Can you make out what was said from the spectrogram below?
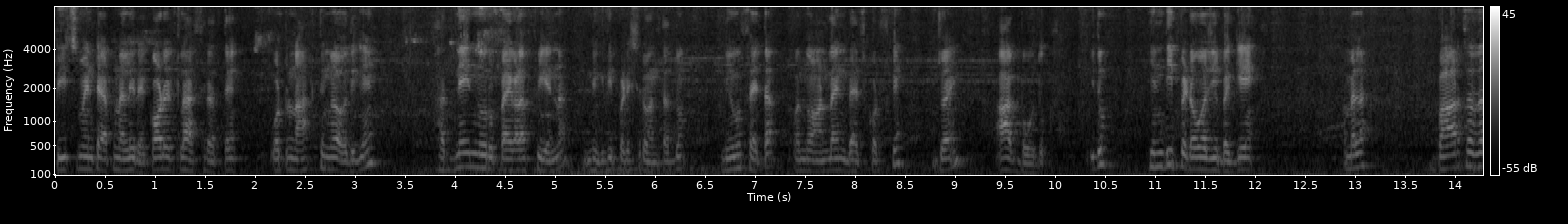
ಟೀಚ್ಮೆಂಟ್ ಆ್ಯಪ್ನಲ್ಲಿ ರೆಕಾರ್ಡೆಡ್ ಕ್ಲಾಸ್ ಇರುತ್ತೆ. ಒಟ್ಟು ನಾಲ್ಕು ತಿಂಗಳ ಅವಧಿಗೆ ಹದಿನೈದು ನೂರು ರೂಪಾಯಿಗಳ ಫೀಯನ್ನು ನಿಗದಿಪಡಿಸಿರುವಂಥದ್ದು. ನೀವು ಸಹಿತ ಒಂದು ಆನ್ಲೈನ್ ಬ್ಯಾಚ್ ಕೋರ್ಸ್ಗೆ ಜಾಯಿನ್ ಆಗ್ಬೋದು. ಇದು ಹಿಂದಿ ಪೆಡವಾಜಿ ಬಗ್ಗೆ, ಆಮೇಲೆ ಭಾರತದ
